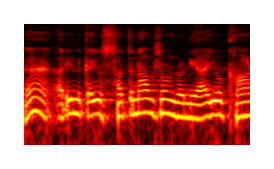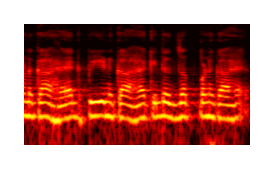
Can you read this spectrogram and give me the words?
है? अरे इन कहो सतनाम समझो नहीं आया खान का है, पीण का है, किधर जपण का है।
